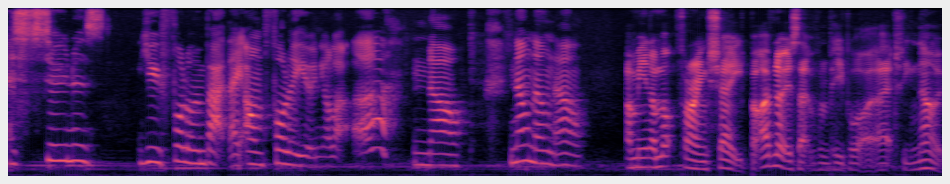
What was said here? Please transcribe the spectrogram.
as soon as you follow them back, they unfollow you, and you're like, ah, no, no, no, no. I mean, I'm not throwing shade, but I've noticed that from people I actually know.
